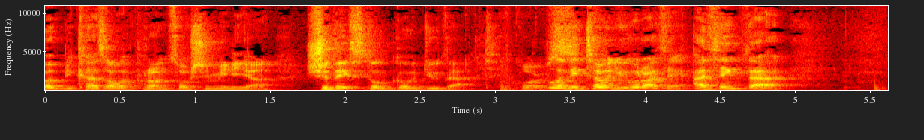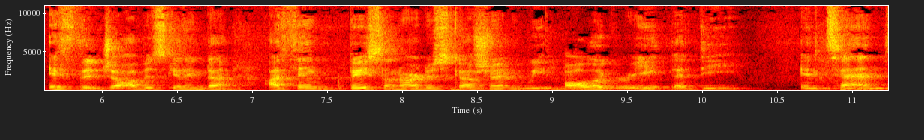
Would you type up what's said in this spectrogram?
but because I want to put it on social media, should they still go do that? Of course. Let me tell you what I think. I think that if the job is getting done, I think based on our discussion, we Mhm. all agree that the intent,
